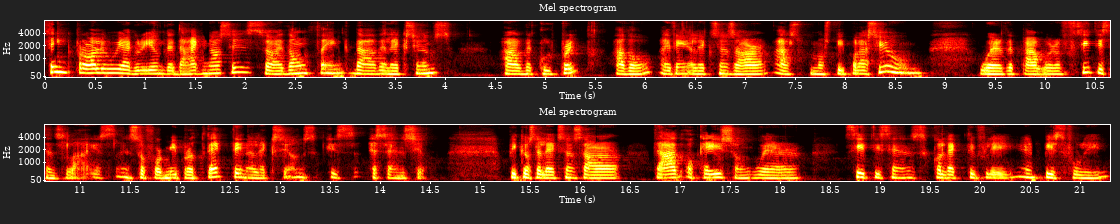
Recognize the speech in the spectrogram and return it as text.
think probably we agree on the diagnosis. So I don't think that elections are the culprit at all. I think elections are, as most people assume, where the power of citizens lies. And so for me, protecting elections is essential because elections are that occasion where citizens collectively and peacefully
